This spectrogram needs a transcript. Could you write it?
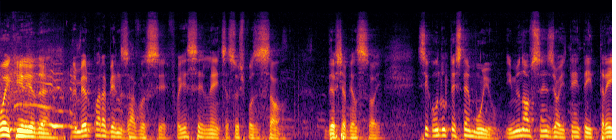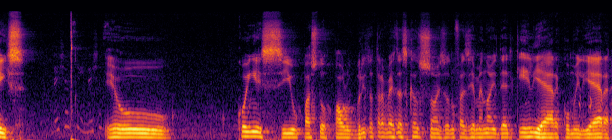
Oi, querida. Primeiro, parabenizar você. Foi excelente a sua exposição. Deus te abençoe. Segundo, um testemunho. Em 1983, eu conheci o pastor Paulo Brito através das canções. Eu não fazia a menor ideia de quem ele era, como ele era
